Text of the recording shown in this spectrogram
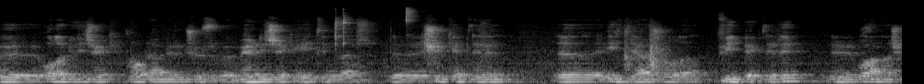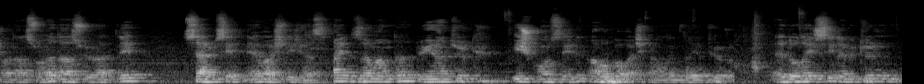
e, olabilecek problemlerin çözümü, verilecek eğitimler, e, şirketlerin e, ihtiyacı olan feedbackleri e, bu anlaşmadan sonra daha süratli servis etmeye başlayacağız. Aynı zamanda Dünya Türk İş Konseyi'nin Avrupa Başkanlığı'nda yapıyorum. E, dolayısıyla bütün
